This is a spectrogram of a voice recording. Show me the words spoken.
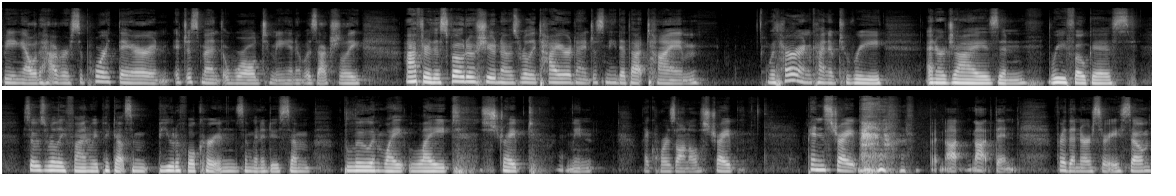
being able to have her support there. And it just meant the world to me. And it was actually after this photo shoot, and I was really tired, and I just needed that time with her and kind of to re energize and refocus. So it was really fun. We picked out some beautiful curtains. I'm going to do some blue and white light striped, I mean, like horizontal stripe, pinstripe, but not not thin for the nursery. So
